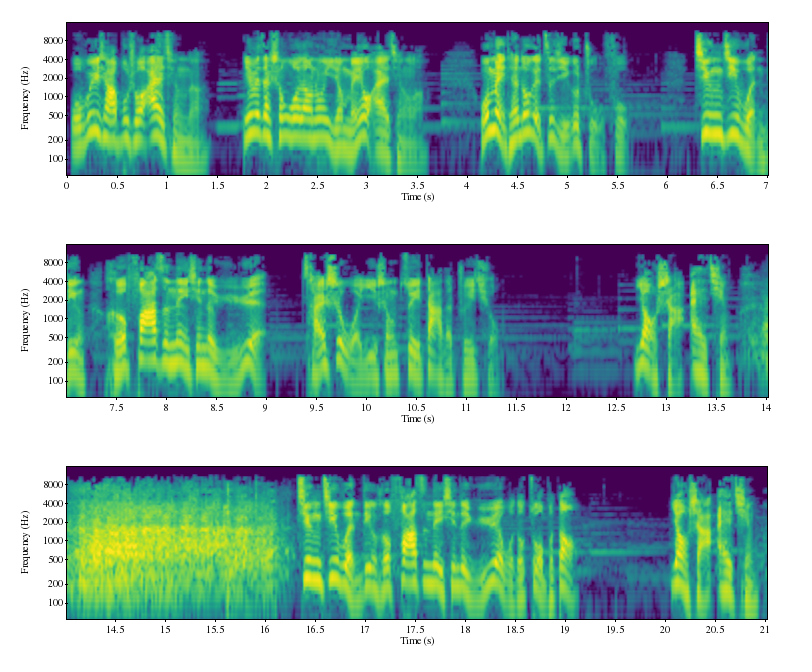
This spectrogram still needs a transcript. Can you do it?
我为啥不说爱情呢？因为在生活当中已经没有爱情了。我每天都给自己一个嘱咐：经济稳定和发自内心的愉悦才是我一生最大的追求。要啥爱情？经济稳定和发自内心的愉悦我都做不到。要啥爱情？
